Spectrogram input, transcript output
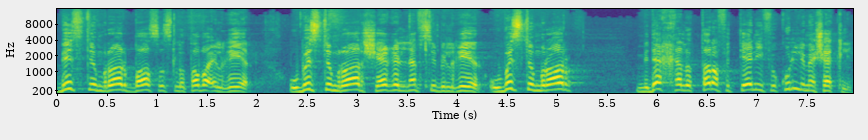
باستمرار باصص لطبق الغير وباستمرار شاغل نفسي بالغير وباستمرار مدخل الطرف الثاني في كل مشاكلي.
